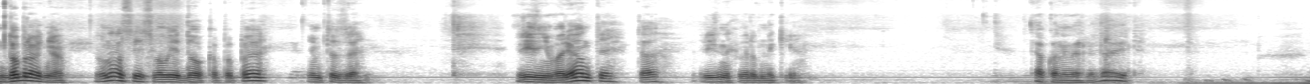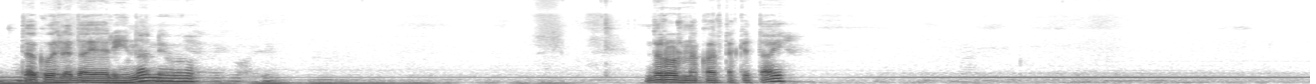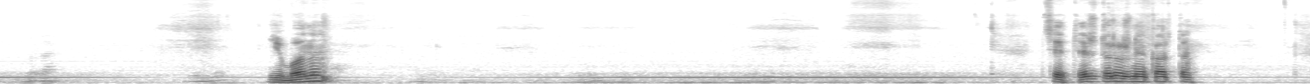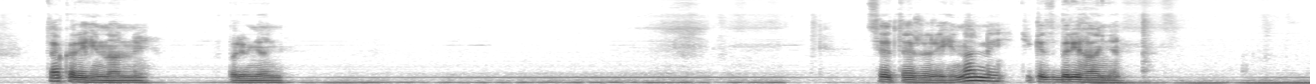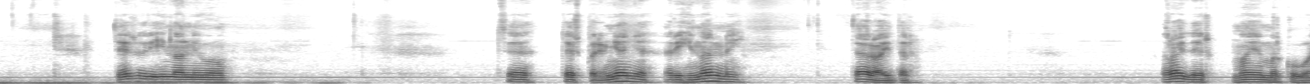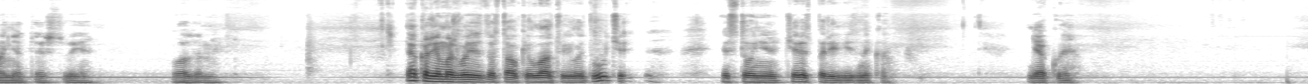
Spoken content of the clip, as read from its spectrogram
Доброго дня. У нас є вали до КПП МТЗ. Різні варіанти та різних виробників. Так вони виглядають. Так виглядає оригінальний вал. Дорожна карта Китай. Юбана. Це теж дорожня карта. Так оригінальний в порівнянні. Це теж оригінальний, тільки зберігання. Теж оригінальний вал. Це теж порівняння, оригінальний та райдер. Райдер має маркування теж своє лазерне. Також є можливість доставки в Латвію, Литву чи Естонію через перевізника. Дякую.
